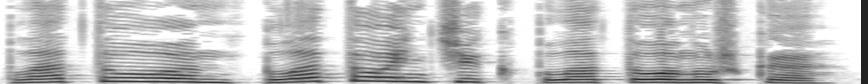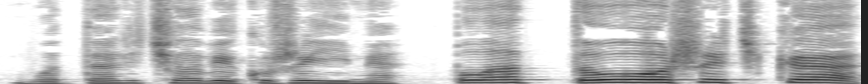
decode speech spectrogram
«Платон! Платончик! Платонушка!» Вот дали человеку уже имя. «Платошечка!»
